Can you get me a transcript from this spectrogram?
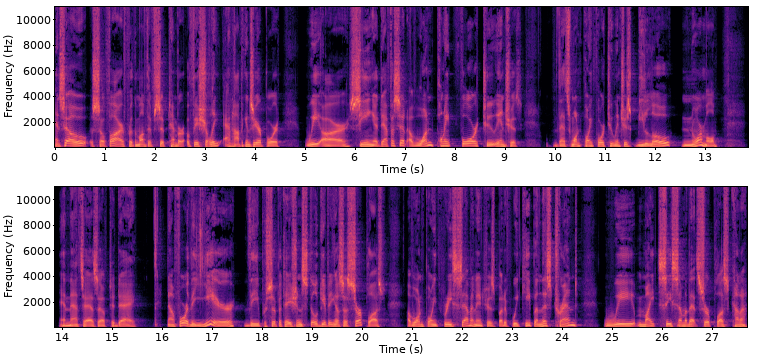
And so, so far for the month of September officially at Hopkins Airport, we are seeing a deficit of 1.42 inches. That's 1.42 inches below normal. And that's as of today. Now, for the year, the precipitation is still giving us a surplus of 1.37 inches. But if we keep in this trend, we might see some of that surplus kind of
